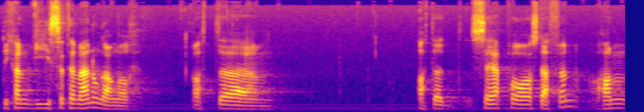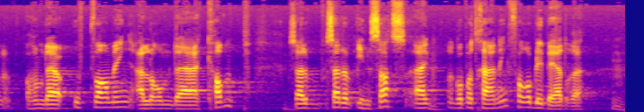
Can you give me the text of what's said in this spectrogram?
de, kan vise til meg noen ganger. At uh, at jeg ser på Steffen han, Om det er oppvarming eller om det er kamp, så er det, så er det innsats. Jeg går på trening for å bli bedre. Mm.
